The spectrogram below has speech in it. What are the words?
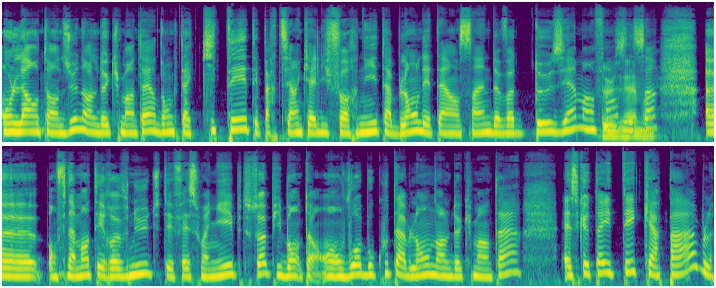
on l'a entendu dans le documentaire, donc tu as quitté, tu es parti en Californie, ta blonde était enceinte de votre deuxième enfant, c'est ça? Euh, bon, finalement, tu es revenu, tu t'es fait soigner, puis tout ça. Puis bon, on voit beaucoup ta blonde dans le documentaire. Est-ce que tu as été capable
